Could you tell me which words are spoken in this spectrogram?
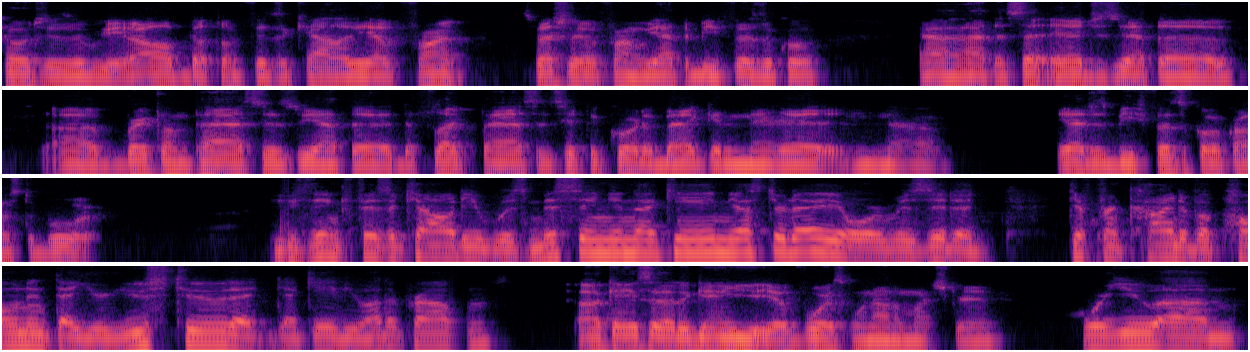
coaches we all built on physicality up front, especially up front. We have to be physical. Uh, have to set edges. We have to uh, break on passes. We have to deflect passes, hit the quarterback, get in their head, and uh, yeah, just be physical across the board. You think physicality was missing in that game yesterday, or was it a different kind of opponent that you're used to that, that gave you other problems? You say that again? Your voice went out on my screen. Were you um,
